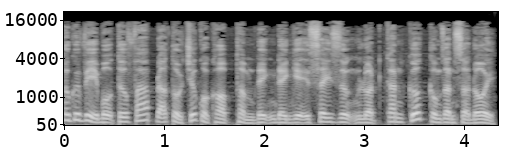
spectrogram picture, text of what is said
Thưa quý vị, Bộ Tư pháp đã tổ chức cuộc họp thẩm định đề nghị xây dựng luật căn cước công dân sửa đổi.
